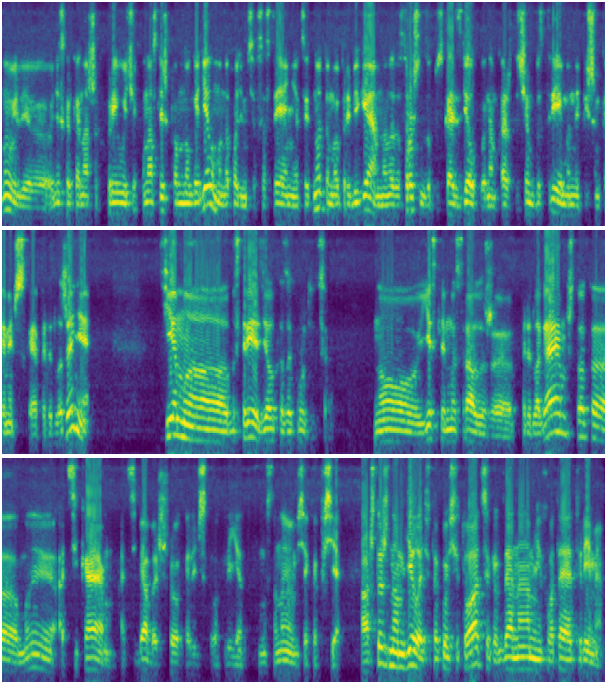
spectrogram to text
ну или несколько наших привычек. У нас слишком много дел, мы находимся в состоянии цейтнота, мы прибегаем, нам надо срочно запускать сделку, и нам кажется, чем быстрее мы напишем коммерческое предложение, тем э, быстрее сделка закрутится. Но если мы сразу же предлагаем что-то, мы отсекаем от себя большое количество клиентов. Мы становимся как все. А что же нам делать в такой ситуации, когда нам не хватает времени?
